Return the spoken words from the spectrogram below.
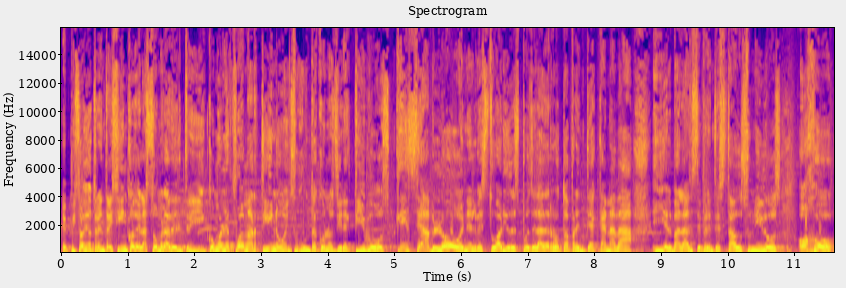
Episodio 35 de La Sombra del Tri. ¿Cómo le fue a Martino en su junta con los directivos? ¿Qué se habló en el vestuario después de la derrota frente a Canadá y el balance frente a Estados Unidos? Ojo,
